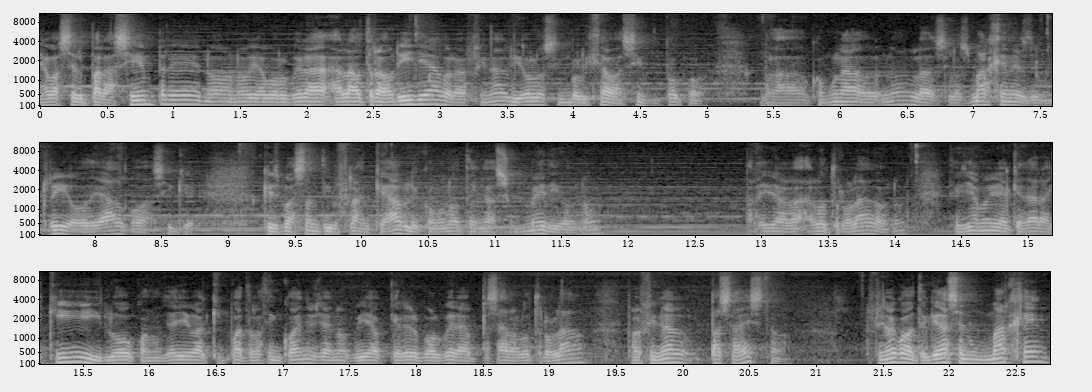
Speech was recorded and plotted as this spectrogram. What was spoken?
ya va a ser para siempre? ¿No, no voy a volver a, la otra orilla? Pero al final yo lo simbolizaba así un poco, como una, ¿no? Las- los márgenes de un río o de algo, así que, que es bastante infranqueable, como no tengas un medio, ¿no? para ir al, al otro lado. ¿no? Dices, ya me voy a quedar aquí y luego cuando ya llevo aquí cuatro o cinco años ya no voy a querer volver a pasar al otro lado. Pero al final pasa esto. Al final cuando te quedas en un margen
